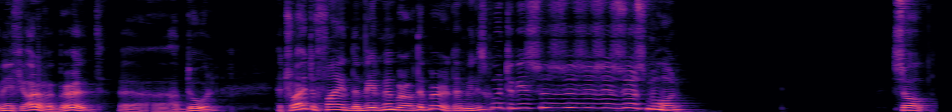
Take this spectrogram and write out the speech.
I mean, if you are of a bird, uh, uh Abdul, uh, try to find the male member of the bird. I mean, it's going to be so, so, so, so small. So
